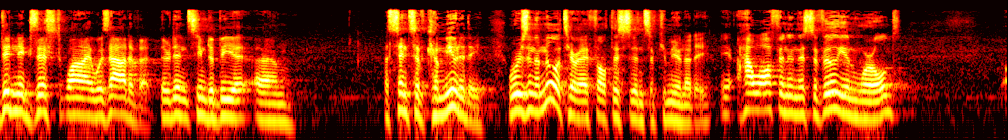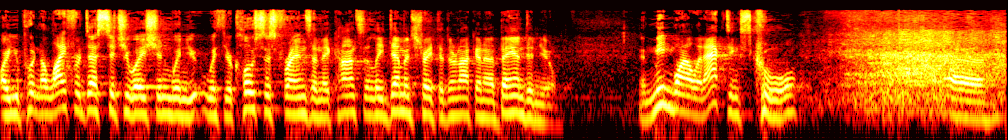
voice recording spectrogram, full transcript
didn't exist while I was out of it. There didn't seem to be a, um, a sense of community. Whereas in the military, I felt this sense of community. How often in the civilian world, are you put in a life or death situation when you, with your closest friends and they constantly demonstrate that they're not going to abandon you? And meanwhile, at acting school, uh,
